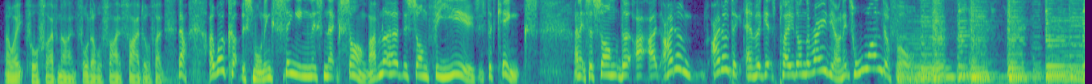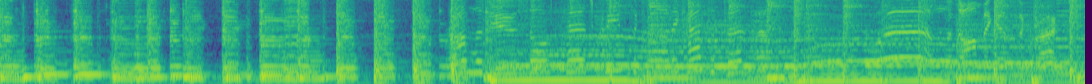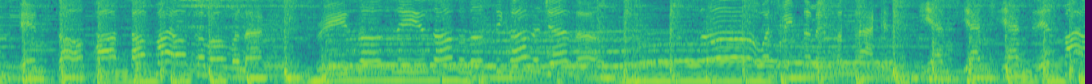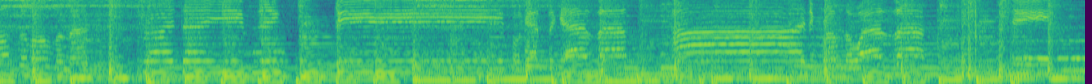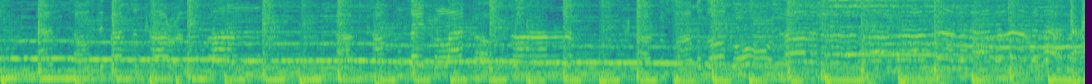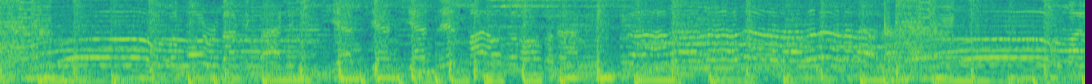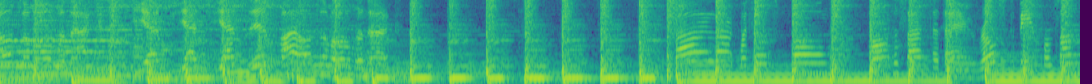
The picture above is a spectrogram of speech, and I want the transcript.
Oh eight four five nine four double five five double five. Now, I woke up this morning singing this next song. I've not heard this song for years. It's the Kinks, and it's a song that I, I, I don't I don't think ever gets played on the radio, and it's wonderful. Of a musty color yellow. Alfonso.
